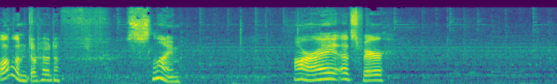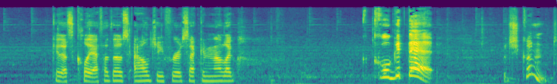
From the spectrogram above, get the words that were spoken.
A lot of them don't have enough slime. Alright, that's fair. Okay, that's clay. I thought that was algae for a second, and I was like, go get that! But she couldn't.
